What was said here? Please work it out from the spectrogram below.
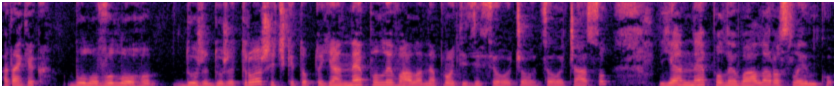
А так як було волого дуже-дуже трошечки, тобто я не поливала на протязі всього цього, цього часу, я не поливала рослинку.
